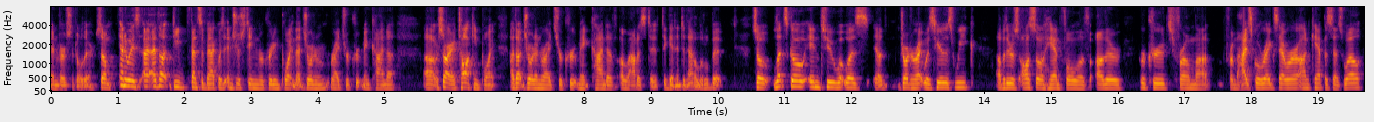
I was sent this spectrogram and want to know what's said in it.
and versatile there. So, anyways, I, I thought defensive back was interesting recruiting point. That Jordan Wright's recruitment kind of uh, sorry, a talking point. I thought Jordan Wright's recruitment kind of allowed us to, to get into that a little bit. So let's go into what was uh, Jordan Wright was here this week, uh, but there was also a handful of other recruits from uh, from the high school ranks that were on campus as well.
